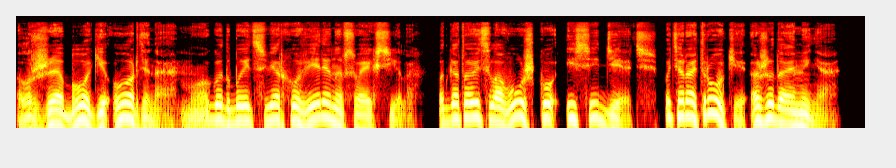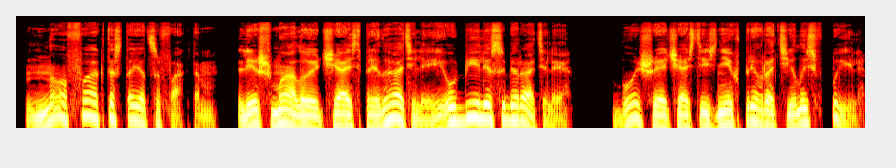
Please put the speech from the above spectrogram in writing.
Лже-боги Ордена могут быть сверхуверены в своих силах, подготовить ловушку и сидеть, потирать руки, ожидая меня. Но факт остается фактом. Лишь малую часть предателей убили собиратели, Большая часть из них превратилась в пыль,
